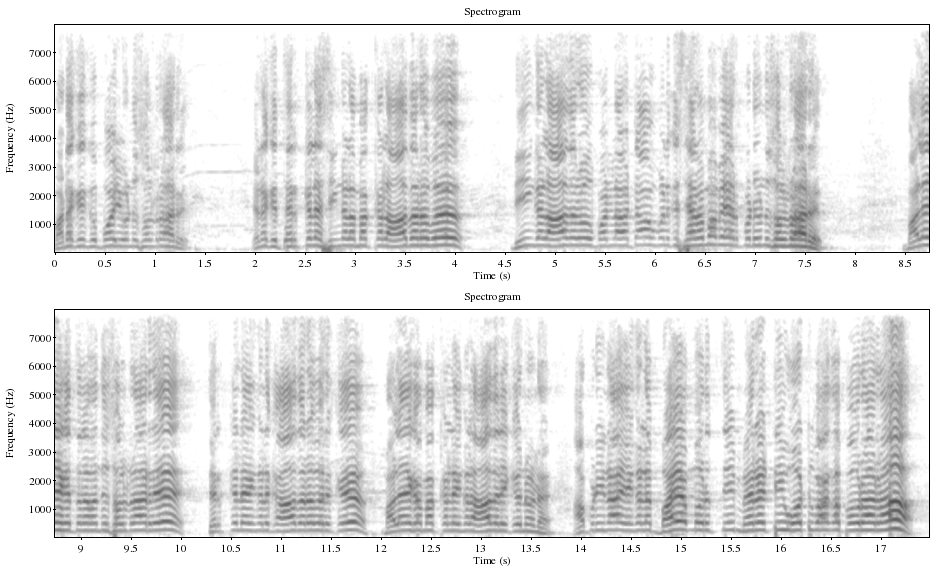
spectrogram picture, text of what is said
வடக்குக்கு போய் ஒன்று சொல்றாரு. எனக்கு தெற்குல சிங்கள மக்கள் ஆதரவு நீங்கள் ஆதரவு பண்ணாட்டா உங்களுக்கு சிரமம் ஏற்படும் சொல்றாரு. மலையகத்துல வந்து சொல்றாரு தெற்குல எங்களுக்கு ஆதரவு இருக்கு மலையக மக்கள் எங்களை ஆதரிக்கணும்னு. அப்படின்னா எங்களை பயமுறுத்தி மிரட்டி ஓட்டு வாங்க போறாரா?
